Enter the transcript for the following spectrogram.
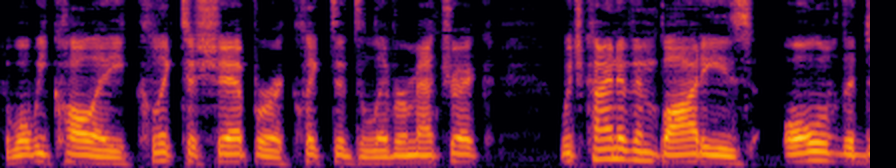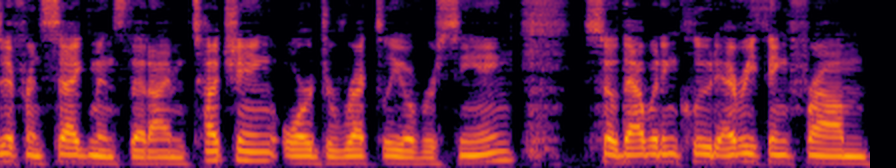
what we call a click to ship or a click to deliver metric, which kind of embodies all of the different segments that I'm touching or directly overseeing. So that would include everything from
